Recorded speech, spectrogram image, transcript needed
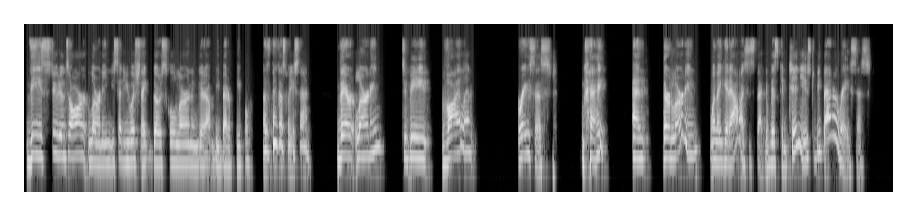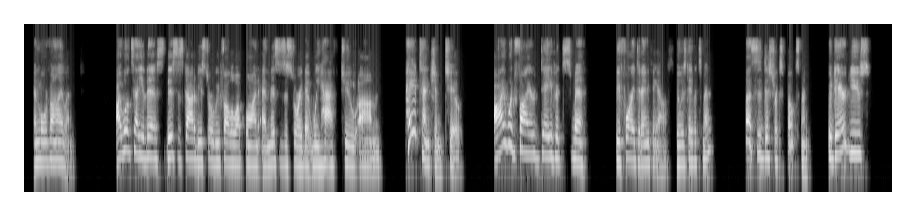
these students are learning. You said you wish they could go to school, learn, and get out and be better people. I think that's what you said. They're learning to be violent, racist. Okay. And they're learning when they get out, I suspect, if this continues, to be better racist and more violent. I will tell you this this has got to be a story we follow up on. And this is a story that we have to um, pay attention to. I would fire David Smith before I did anything else. Who is David Smith? That's the district spokesman who dared use,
